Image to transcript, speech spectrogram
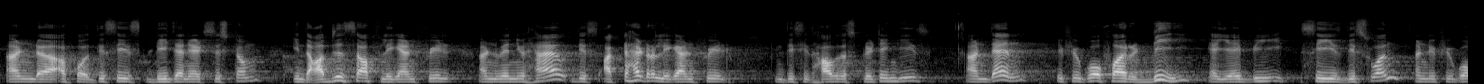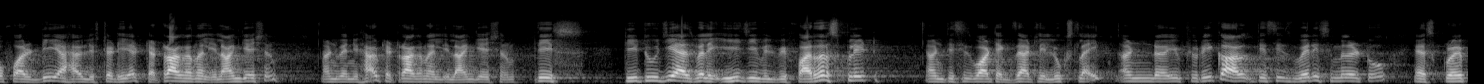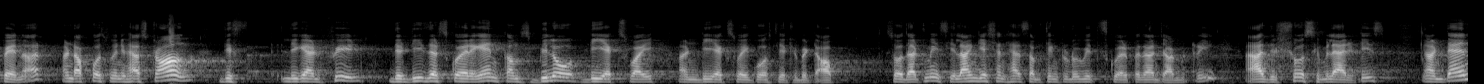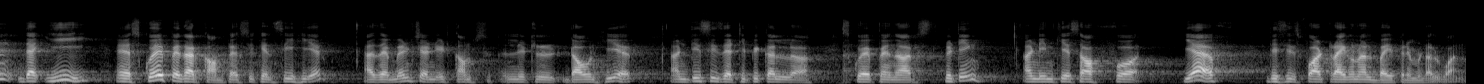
and uh, of course this is degenerate system in the absence of ligand field and when you have this octahedral ligand field this is how the splitting is and then if you go for D A, B, C is this one. And if you go for D I have listed here tetragonal elongation. And when you have tetragonal elongation this T2G as well as EG will be further split. And this is what exactly looks like. And uh, if you recall this is very similar to a square planar. And of course when you have strong this ligand field the dz square again comes below dxy and dxy goes little bit up. So that means elongation has something to do with square planar geometry as it shows similarities. And then the E a square planar complex you can see here as I mentioned it comes little down here. And this is a typical uh, square planar splitting. And in case of uh, F this is for trigonal bipyramidal one.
